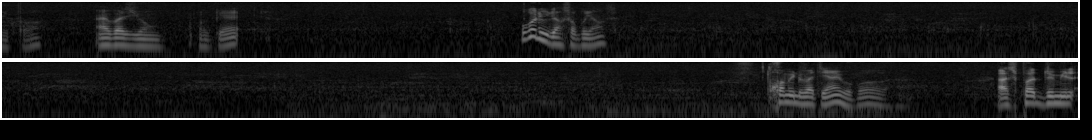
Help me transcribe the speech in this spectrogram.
j'ai pas. Invasion, ok. Pourquoi lui il est en surbrillance « 3021, il vaut pas. Ah, c'est pas 2000,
